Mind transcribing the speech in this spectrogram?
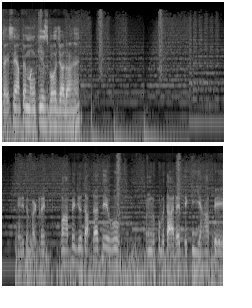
वैसे यहाँ पे मंकीज बहुत ज़्यादा हैं। तो फट रही थी। वहाँ पे जो दादा थे वो हम लोग को बता रहे थे कि यहाँ पे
